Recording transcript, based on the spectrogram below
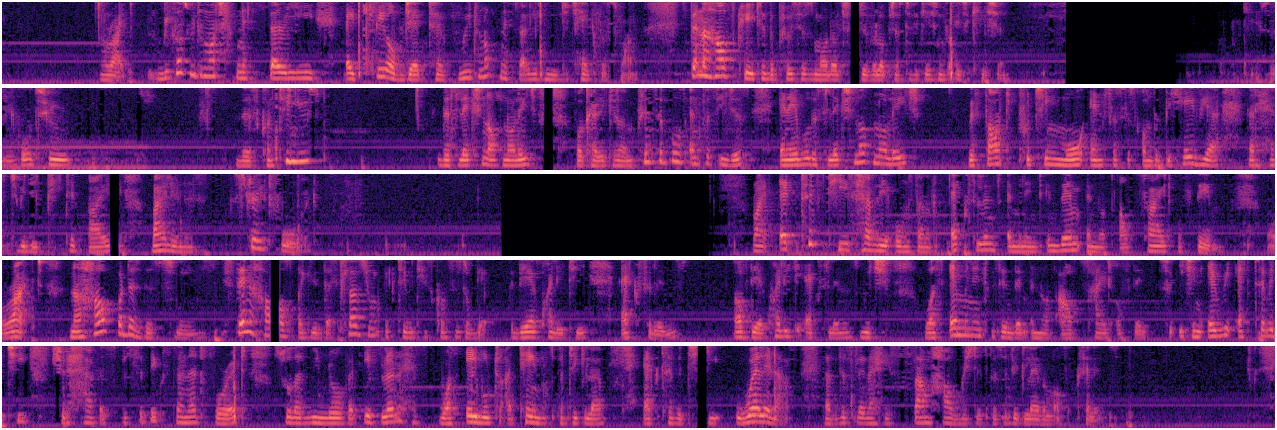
right. Because we do not have necessarily a clear objective we do not necessarily need to check this one. Stenhouse created the process model to develop justification for education. Okay so we go to this continues. The selection of knowledge for curriculum principles and procedures enable the selection of knowledge without putting more emphasis on the behavior that has to be depicted by by learners straightforward right activities have their own standard of excellence eminent in them and not outside of them. All right now how what does this mean? Stenhouse argued that classroom activities consist of their, their quality excellence of their quality excellence which was eminent within them and not outside of them. So each and every activity should have a specific standard for it so that we know that if learner has was able to attain this particular activity well enough that this learner has somehow reached a specific level of excellence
